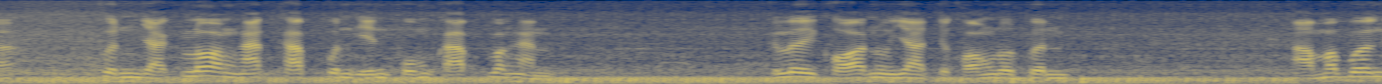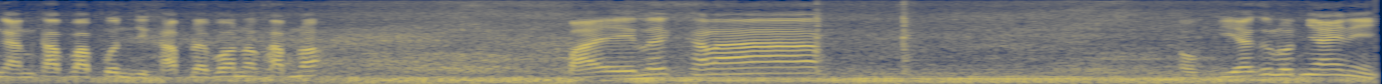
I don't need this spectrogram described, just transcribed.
อเพิ่นอยากลองหัดขับเพิ่นเห็นผมขับว่างั้นก็เลยขออนุญาตเจ้าของรถเพิ่นเอามาเบิ่งกันครับว่าเพิ่นสิขับได้บ่เนาะครับเนาะไปเลยครับเอาเกียร์ขึ้นรถใหญ่นี่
